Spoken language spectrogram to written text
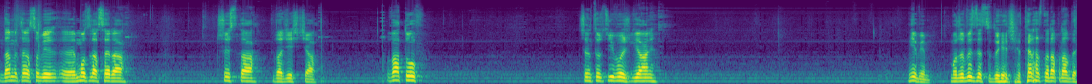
Damy teraz sobie e, moc lasera 320 watów. Częstotliwość grań. Nie wiem, może wy zdecydujecie. Teraz to naprawdę.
